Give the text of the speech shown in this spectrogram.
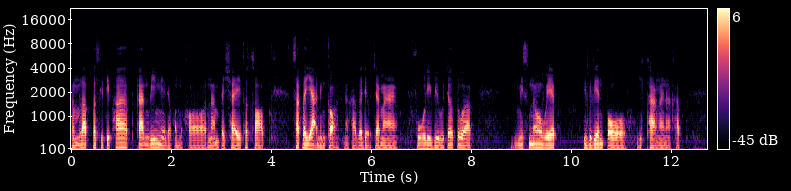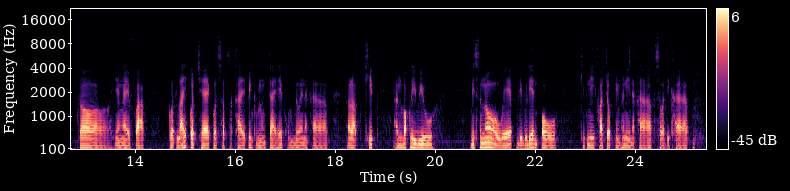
สำหรับประสิทธิภาพการวิ่งเนี่ยเดี๋ยวผมขอนำไปใช้ทดสอบสักระยะหนึ่งก่อนนะครับ แล้วเดี๋ยวจะมาฟูลรีวิวเจ้าตัว Mizuno Wave Rebellion Pro อีกครั้งนะครับ ก็ยังไงฝากกดไลค์ กดแชร์ กด Subscribe เป็นกำลังใจให้ผมด้วยนะครับสำหรับคลิป Unbox Review Mizuno Wave Rebellion Pro คลิปนี้ขอจบเพียงเท่านี้นะครับ สวัสดีครับ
